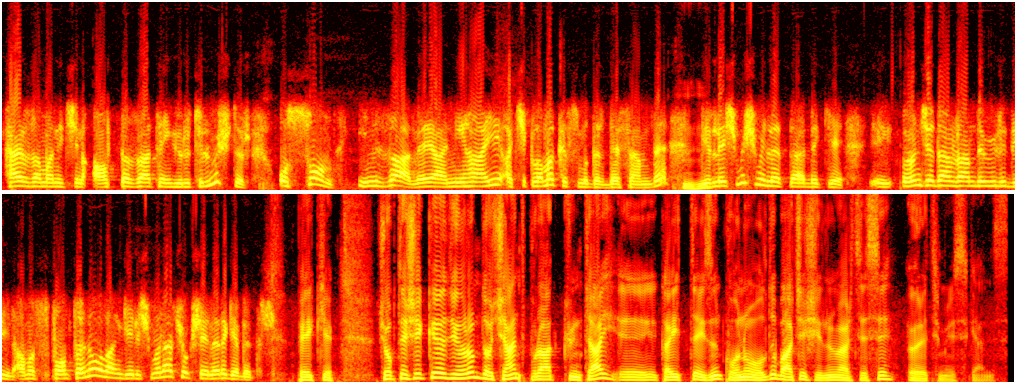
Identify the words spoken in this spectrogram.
her zaman için altta zaten yürütülmüştür. O son imza veya nihai açıklama kısmıdır desem de Birleşmiş Milletler'deki e, önceden randevulu değil ama spontane olan gelişmeler çok şeylere gebedir. Peki. Çok teşekkür ediyorum. Doçent Burak Küntay e, kayıttayızın konu oldu. Bahçeşehir Üniversitesi öğretim üyesi kendisi.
